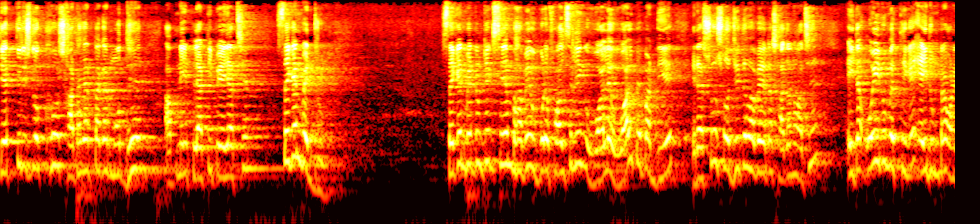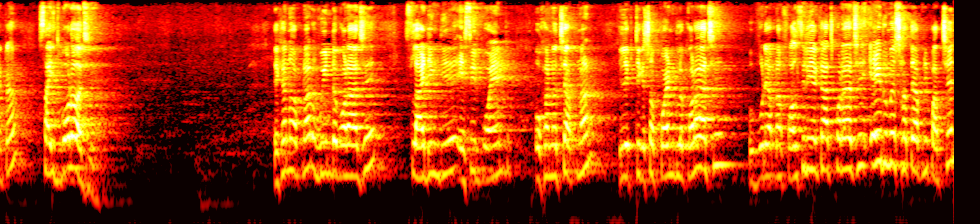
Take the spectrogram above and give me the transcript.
তেত্রিশ লক্ষ ষাট হাজার টাকার মধ্যে আপনি এই ফ্ল্যাটটি পেয়ে যাচ্ছেন। সেকেন্ড বেডরুম সেকেন্ড বেডরুম ঠিক সেমভাবে উপরে ফল সিলিং ওয়ালে ওয়ালপেপার দিয়ে এটা সুসজ্জিতভাবে এটা সাজানো আছে। এইটা ওই রুমের থেকে এই রুমটা অনেকটা সাইজ বড় আছে। এখানেও আপনার উইন্ডো করা আছে স্লাইডিং দিয়ে এসির পয়েন্ট ওখানে হচ্ছে আপনার ইলেকট্রিকের সব পয়েন্টগুলো করা আছে, উপরে আপনার ফল সিলিংয়ের কাজ করা আছে, এই রুমের সাথে আপনি পাচ্ছেন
